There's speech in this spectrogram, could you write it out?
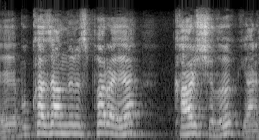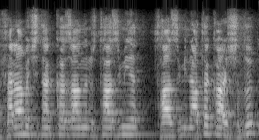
e, bu kazandığınız paraya karşılık yani Fenerbahçe'den kazandığınız tazminat, tazminata karşılık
